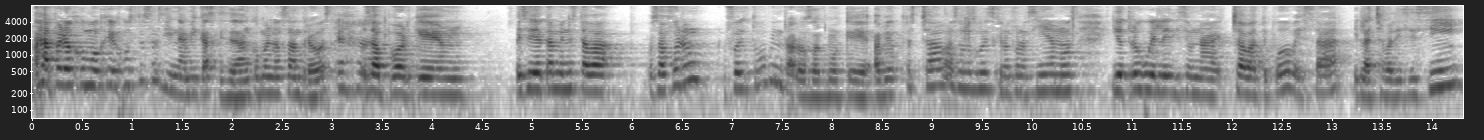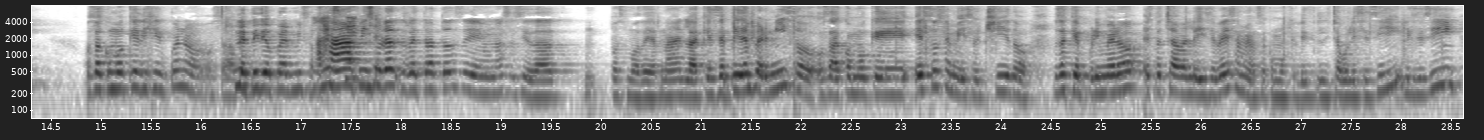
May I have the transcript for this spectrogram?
Ajá, pero como que justo esas dinámicas que se dan como en los antros, o sea, porque mm, ese día también estaba, o sea, fueron, fue, estuvo bien raro, o sea, como que había otras chavas, unos güeyes que no conocíamos, y otro güey le dice a una chava, ¿te puedo besar? Y la chava le dice, sí. O sea, como que dije, bueno, o sea... Le pidió permiso. Ajá, que pinturas, retratos de una sociedad postmoderna en la que se piden permiso, o sea, como que eso se me hizo chido. O sea, que primero esta chava le dice, bésame, o sea, como que le- el chavo le dice sí, le dice sí,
